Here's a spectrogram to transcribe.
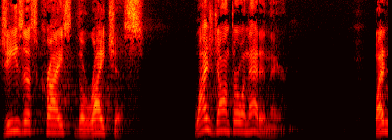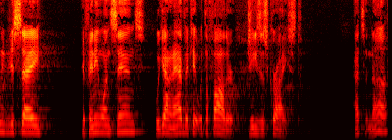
Jesus Christ the righteous. Why is John throwing that in there? Why didn't he just say, if anyone sins, we got an advocate with the Father, Jesus Christ? That's enough.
